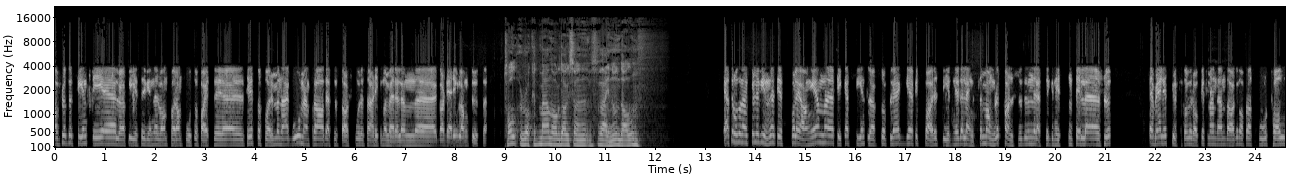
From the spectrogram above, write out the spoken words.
Avsluttet fint i løpet. Easy vinner vant foran Fotofighter sist, og formen er god. Men fra dette startsporet så er det ikke noe mer enn en gardering langt ute. 12 Rocketman og Dag Sveinung Dalen. Jeg trodde den skulle vinne sist på Leangen. Fikk et fint løpsopplegg. Fikk bare speeden i det lengste. Manglet kanskje den rette gnisten til eh, slutt. Jeg ble litt skuffet over Rocketman den dagen, og fra spor 12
